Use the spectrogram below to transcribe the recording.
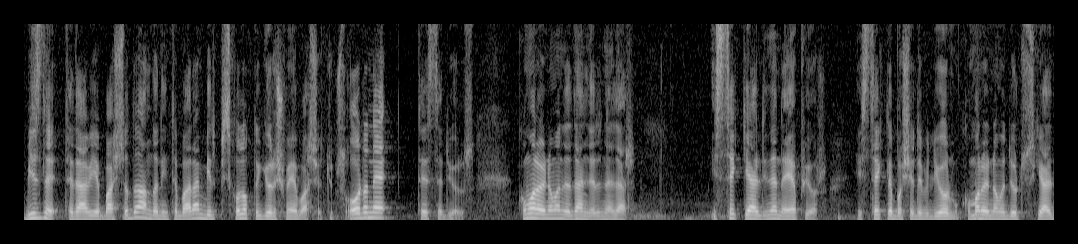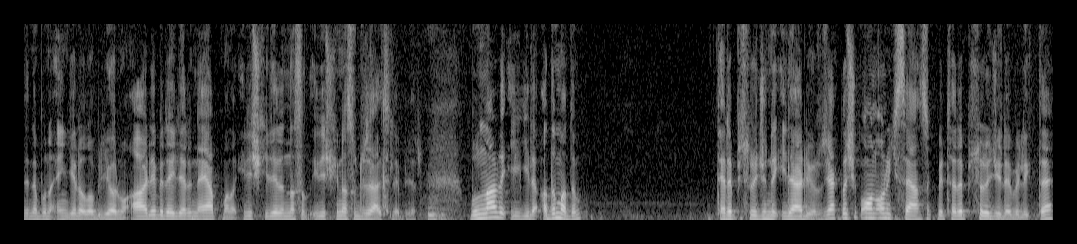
Bizle tedaviye başladığı andan itibaren bir psikologla görüşmeye başlatıyoruz. Orada ne test ediyoruz? Kumar oynama nedenleri neler? İstek geldiğinde ne yapıyor? İstekle baş edebiliyor mu? Kumar oynama dürtüsü geldiğinde buna engel olabiliyor mu? Aile bireyleri ne yapmalı? İlişkileri nasıl? İlişki nasıl düzeltilebilir? Bunlarla ilgili adım adım terapi sürecinde ilerliyoruz. Yaklaşık 10-12 seanslık bir terapi süreciyle birlikte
